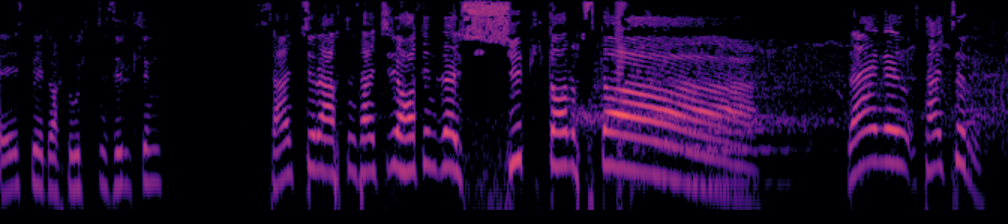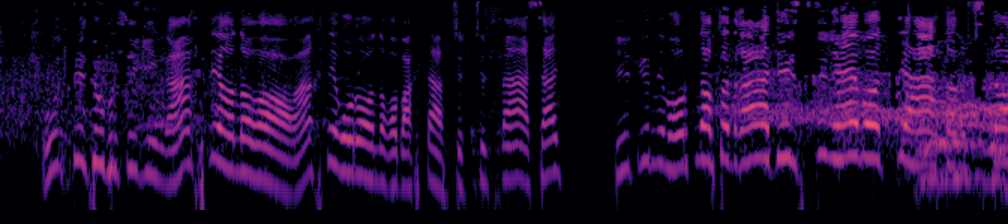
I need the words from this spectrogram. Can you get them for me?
СПЛ багт үлдсэн сэргэлэн Санчер авсан Санчерийн холын зай шидэлт оновчтой. За ингээ Санчер Үндэсний Суперлигийн анхны оноогоо анхны 3 оноогоо багтаа авчирчлаа. Сан дэлгэрний хурдан авсаад гараад ирсэн Хэмонцын хаалт оновчтой.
